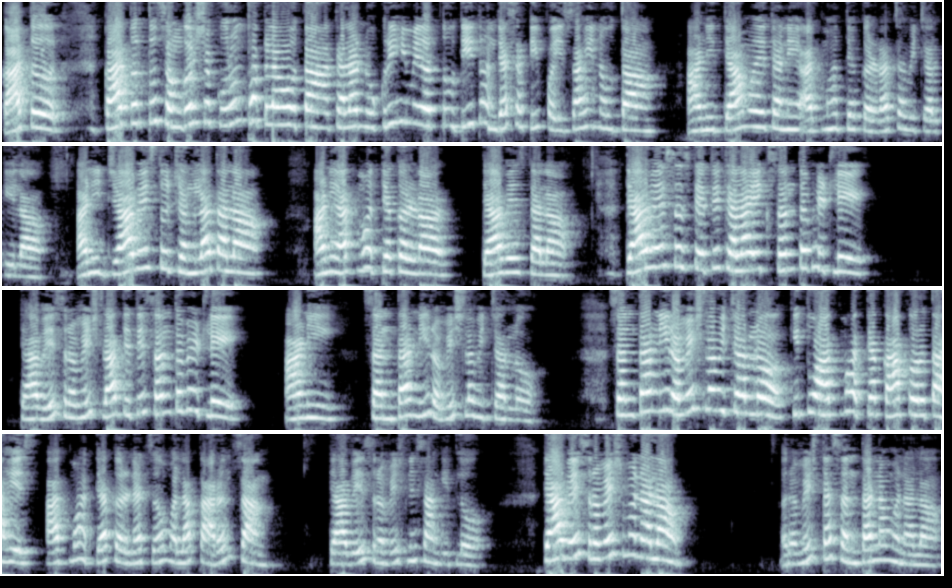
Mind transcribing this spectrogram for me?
का तर का तर तो संघर्ष करून थकला होता. त्याला नोकरीही मिळत नव्हती धंद्यासाठी पैसाही नव्हता. आणि त्यामुळे त्याने आत्महत्या करण्याचा विचार केला. आणि ज्यावेळेस तो जंगलात आला आणि आत्महत्या करणार त्यावेळेस त्याला त्यावेळेसच तेथे त्याला एक संत भेटले. त्यावेळेस रमेशला तेथे संत भेटले. आणि संतांनी रमेशला विचारलं. संतांनी रमेशला विचारलं की तू आत्महत्या का करत आहेस? आत्महत्या करण्याचं मला कारण सांग. त्यावेळेस रमेशने सांगितलं. त्यावेळेस रमेश म्हणाला रमेश त्या संतांना म्हणाला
